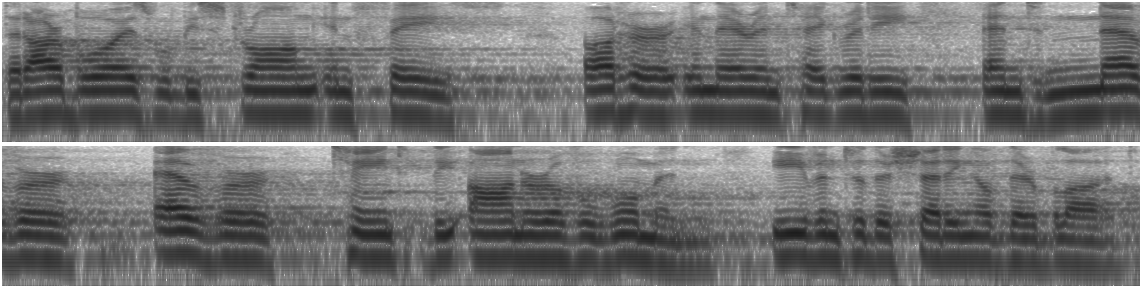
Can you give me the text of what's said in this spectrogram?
that our boys will be strong in faith, utter in their integrity, and never, ever taint the honor of a woman, even to the shedding of their blood.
